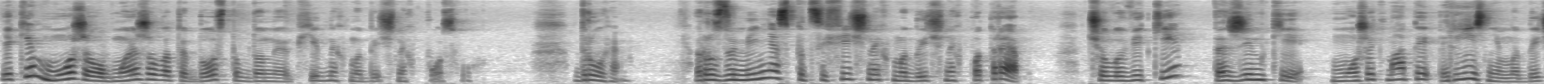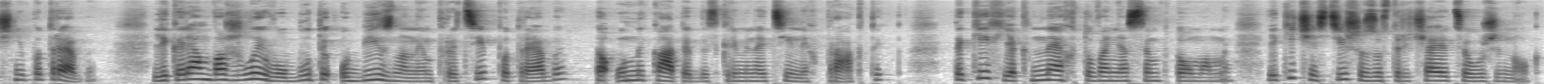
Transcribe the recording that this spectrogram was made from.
яке може обмежувати доступ до необхідних медичних послуг. Друге розуміння специфічних медичних потреб. Чоловіки та жінки можуть мати різні медичні потреби. Лікарям важливо бути обізнаним про ці потреби та уникати дискримінаційних практик, таких як нехтування симптомами, які частіше зустрічаються у жінок,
